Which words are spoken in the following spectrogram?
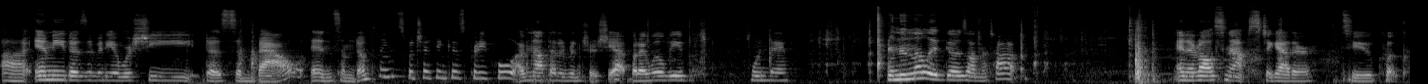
Uh, Emmy does a video where she does some bao and some dumplings, which I think is pretty cool. I'm not that adventurous yet, but I will be one day. And then the lid goes on the top and it all snaps together to cook.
